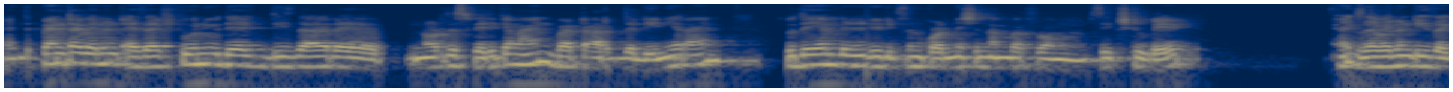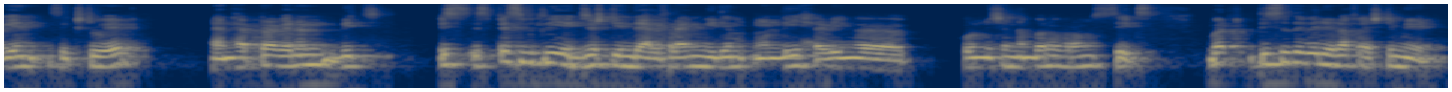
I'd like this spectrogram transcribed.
And the pentavalent, as I've shown you that these are uh, not the spherical ion, but are the linear ion. So they have very different coordination number from 6 to 8. Hexavalent is again 6 to 8 and heptavalent which is specifically exists in the alkaline medium only having a coordination number of around 6. But this is a very rough estimate.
